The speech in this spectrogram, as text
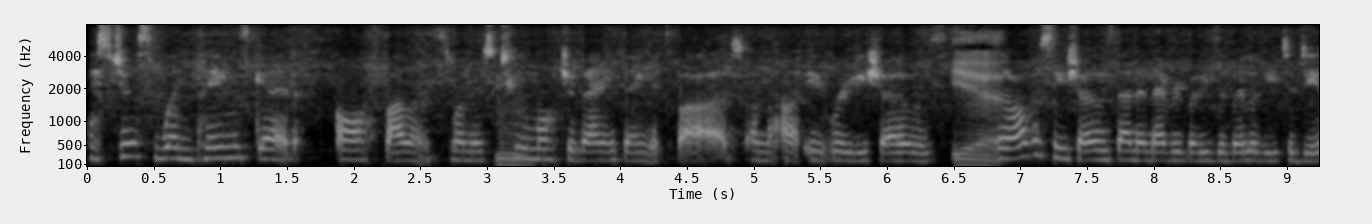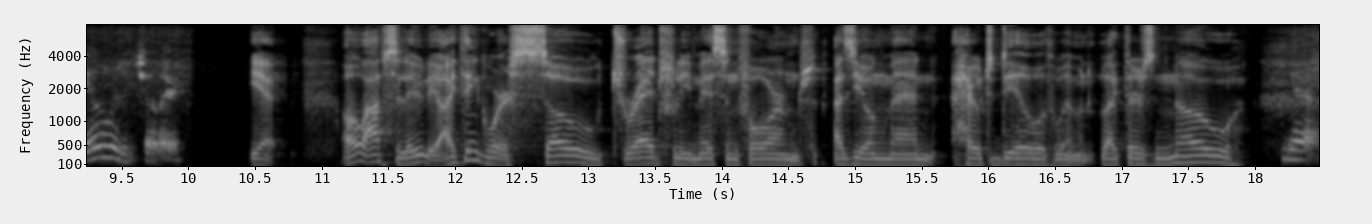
it's just when things get off balance, when there's too Mm. much of anything, it's bad, and uh, it really shows. Yeah. It obviously shows then in everybody's ability to deal with each other. yeah. Oh, absolutely. I think we're so dreadfully misinformed as young men how to deal with women. Like, there's no Yeah,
